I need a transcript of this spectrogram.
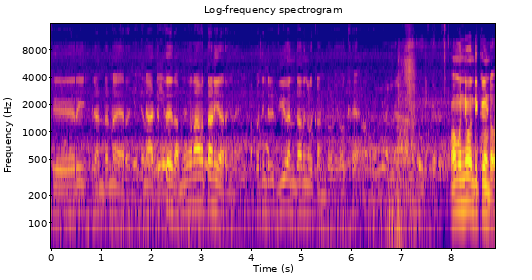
കേറി രണ്ടെണ്ണം ഇറങ്ങി. പിന്നെ അടുത്തതാ മൂന്നാമത്താണ് ഈ ഇറങ്ങണേ. അപ്പൊ ഇതിന്റെ ഒരു വ്യൂ എന്താ നിങ്ങൾ കണ്ടോളൂ. ഓക്കെ. ഓ മുന്നേ പൊന്തിക്കുന്നുണ്ടോ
